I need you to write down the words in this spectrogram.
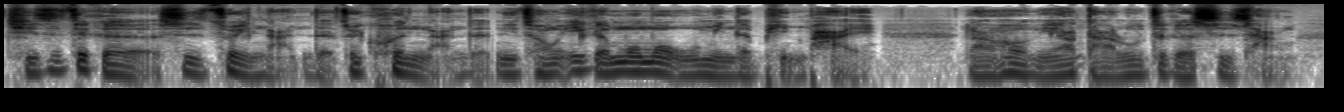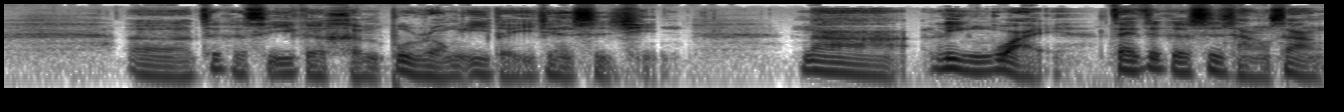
其实这个是最难的、最困难的。你从一个默默无名的品牌，然后你要打入这个市场，呃，这个是一个很不容易的一件事情。那另外，在这个市场上，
